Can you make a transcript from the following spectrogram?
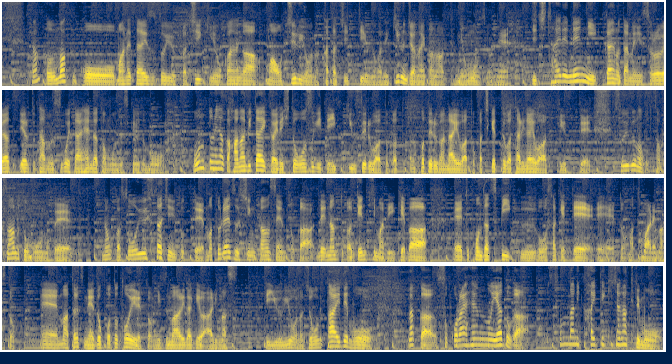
なんか？うまくこうマネタイズというか地域にお金がまあ落ちるような形っていうのができるんじゃないかなっていうふうに思うんですよね。自治体で年に1回のためにそれをやると多分すごい大変だと思うんですけれども本当になんか花火大会で人多すぎて行く気失せるわとかホテルがないわとかチケットが足りないわって言ってそういうようなことたくさんあると思うのでなんかそういう人たちにとって、まあ、とりあえず新幹線とかでなんとか現地まで行けば、えーと、混雑ピークを避けて、えーとまあ、泊まれますと、えー、まあ、とりあえず寝床とトイレと水回りだけはありますっていうような状態でもなんかそこら辺の宿がそんなに快適じゃなくても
